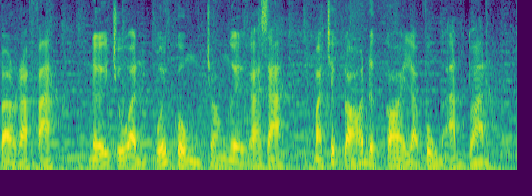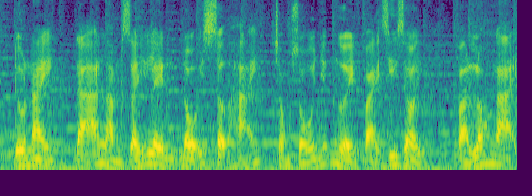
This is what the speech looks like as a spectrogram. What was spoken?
vào Rafah, nơi trú ẩn cuối cùng cho người Gaza mà trước đó được coi là vùng an toàn. Điều này đã làm dấy lên nỗi sợ hãi trong số những người phải di rời và lo ngại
